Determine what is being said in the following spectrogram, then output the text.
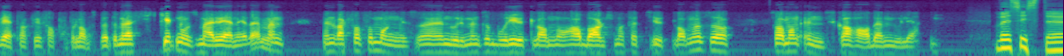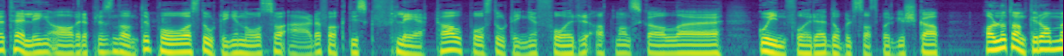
vedtak vi fattet på landsmøtet. Men det er sikkert noen som er uenig i det. Men, men i hvert fall for mange nordmenn som bor i utlandet og har barn som er født i utlandet, så, så har man ønska å ha den muligheten. Ved siste telling av representanter på Stortinget nå, så er det faktisk flertall på Stortinget for at man skal uh, gå inn for uh, dobbelt statsborgerskap. Har du noen tanker om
